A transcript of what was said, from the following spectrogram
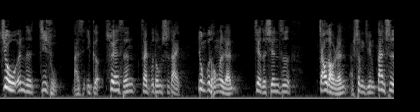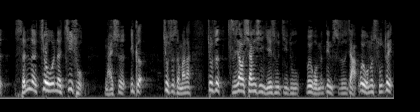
救恩的基础乃是一个。虽然神在不同时代用不同的人，借着先知。教导人圣经，但是神的救恩的基础乃是一个，就是什么呢？就是只要相信耶稣基督为我们定十字架，为我们赎罪，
